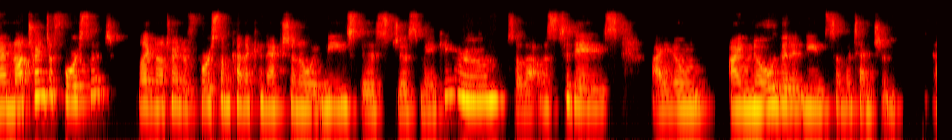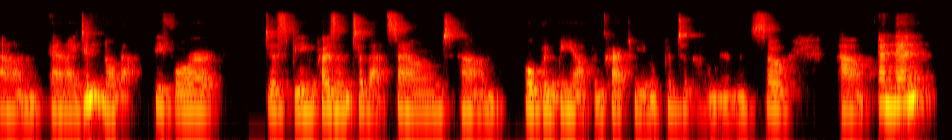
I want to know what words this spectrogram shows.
and not trying to force it, like not trying to force some kind of connection. Oh, it means this, just making room. So that was today's. I don't, I know that it needs some attention. Um, and I didn't know that before just being present to that sound um, opened me up and cracked me open to that awareness. So, um, and then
